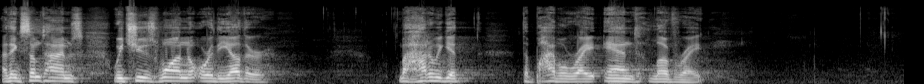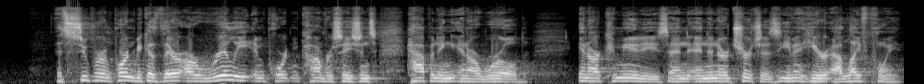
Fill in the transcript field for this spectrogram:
I think sometimes we choose one or the other. But how do we get the Bible right and love right? It's super important because there are really important conversations happening in our world, in our communities, and, and in our churches, even here at LifePoint.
